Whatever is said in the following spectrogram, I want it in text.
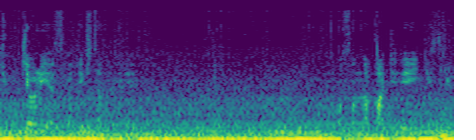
気持ち悪いやつができたんでもうそんな感じでいいんですけどや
